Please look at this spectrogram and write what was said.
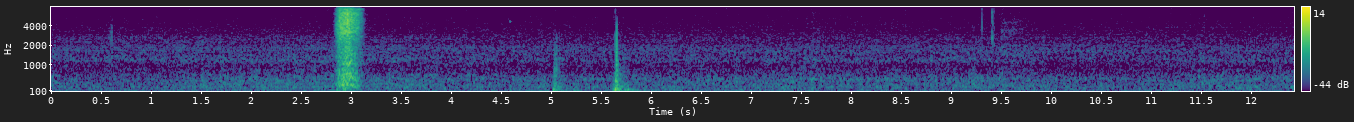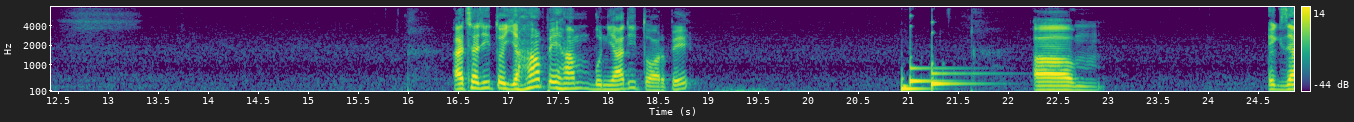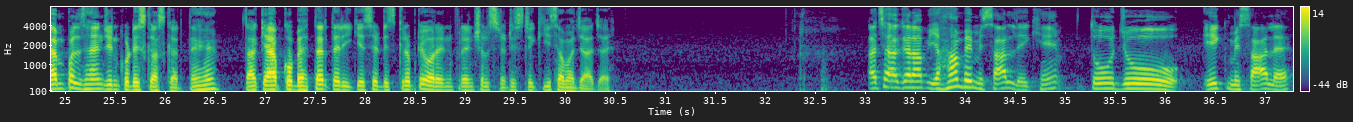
अच्छा जी तो यहाँ पे हम बुनियादी तौर पे एग्जाम्पल्स हैं जिनको डिस्कस करते हैं, ताकि आपको बेहतर तरीके से डिस्क्रिप्टिव और इन्फ्रेंशियल स्टेटिस्टिक की समझ आ जाए। अच्छा अगर आप यहाँ पे मिसाल देखें तो जो एक मिसाल है,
